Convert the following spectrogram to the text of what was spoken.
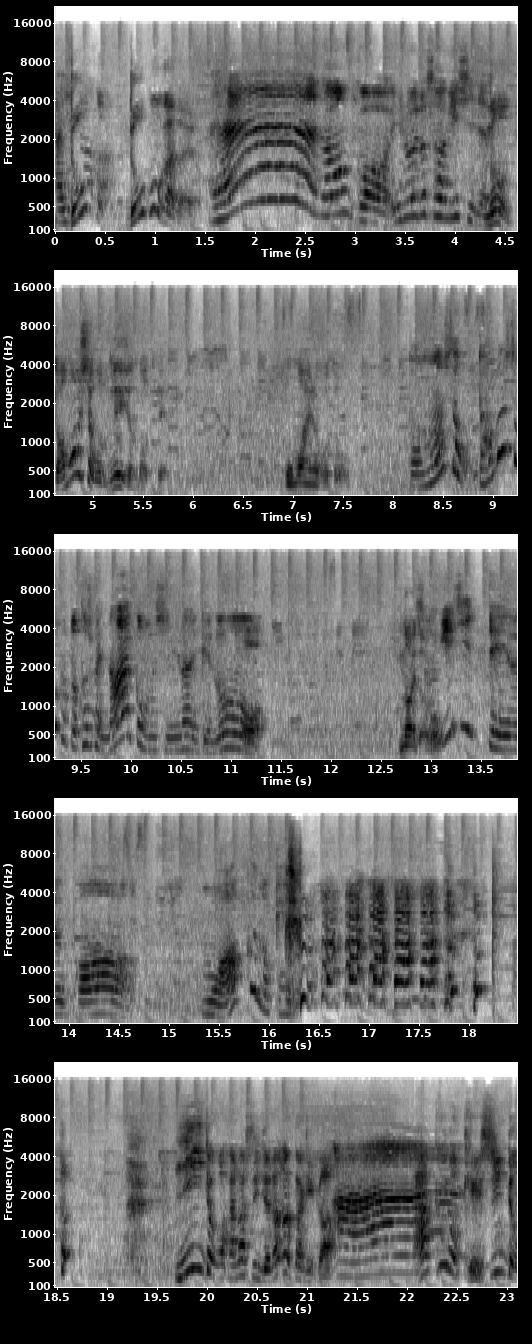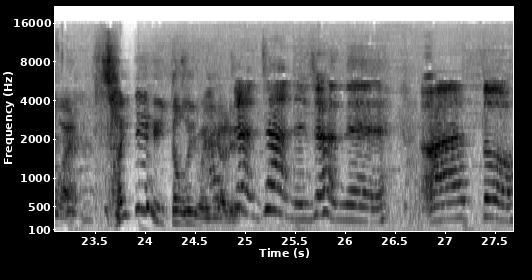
あだとどこどこがだよ。えー、なんかいろいろ詐欺師で。な騙したことねえじゃんだって。お前のこと騙した騙したことは確かにないかもしれないけど。ああ。ないだろ。詐欺師っていうかもう悪の結果いいとこ話してんじゃなかったっけか？あ悪の化身ってお前最低限言ったぞ今いきなり。あじゃあじゃあねじゃあね。あーっとあー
